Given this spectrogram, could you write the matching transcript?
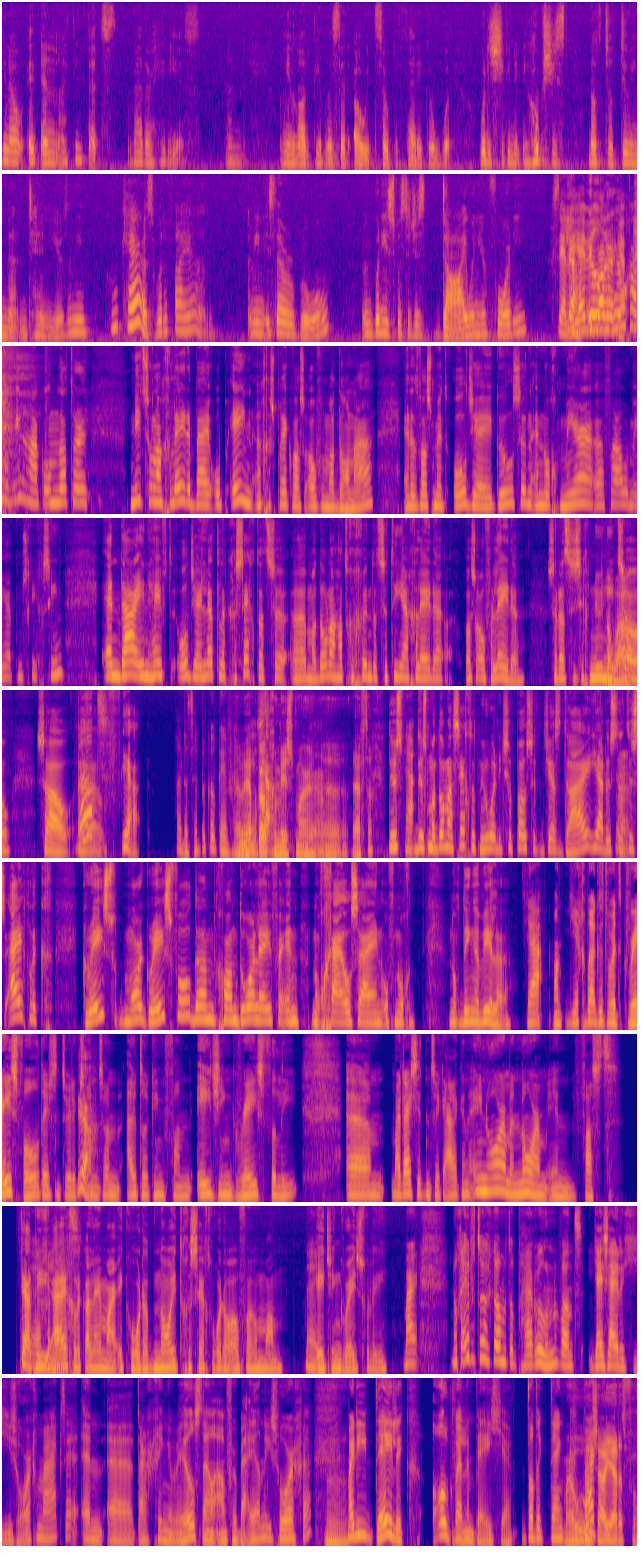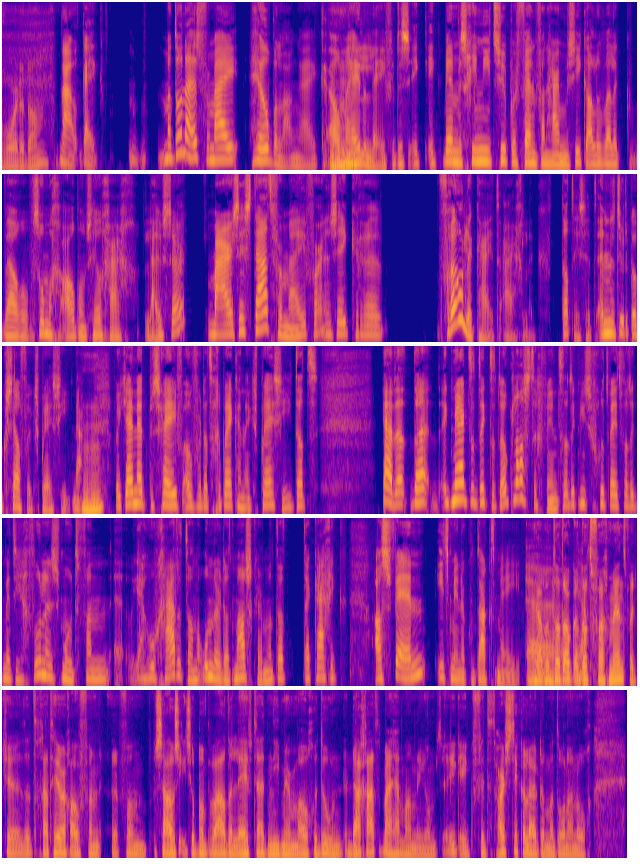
You know, it, and I think that's rather hideous. And I mean, a lot of people have said, "Oh, it's so pathetic," or "What, what is she going to? I hope she's not still doing that in ten years." I mean, who cares? What if I am? I mean, is there a rule? I mean, what are you supposed to just die when you're 40? Stella, ja, jij wil ik wou er heel ja. graag op inhaken, omdat er niet zo lang geleden bij Op één een gesprek was over Madonna. En dat was met O.J. Gulsen en nog meer uh, vrouwen, maar je hebt het misschien gezien. En daarin heeft O.J. letterlijk gezegd dat ze uh, Madonna had gegund dat ze tien jaar geleden was overleden. Zodat ze zich nu oh, niet wow. zo zou... Uh, ja, Oh, dat heb ik ook even gemist. dat heb ik ook gemist, maar ja. uh, heftig. Dus, dus Madonna zegt het nu, die supposed to just die. Ja, dus dat is eigenlijk grace, more graceful dan gewoon doorleven en nog geil zijn of nog, nog dingen willen. Ja, want je gebruikt het woord graceful. Er is natuurlijk zo'n zo'n uitdrukking van aging gracefully. Um, maar daar zit natuurlijk eigenlijk een enorme norm in vast. Ja, die eigenlijk alleen maar, ik hoor dat nooit gezegd worden over een man. Nee. Aging gracefully. Maar nog even terugkomend op Haroon, want jij zei dat je je zorgen maakte. En uh, daar gingen we heel snel aan voorbij aan die zorgen. Mm. Maar die deel ik ook wel een beetje. Dat ik denk. Maar hoe, waar... hoe zou jij dat verwoorden dan? Nou, kijk, Madonna is voor mij heel belangrijk, al mijn mhm. hele leven. Dus ik, ik ben misschien niet super fan van haar muziek, alhoewel ik wel sommige albums heel graag luister. Maar zij staat voor mij voor een zekere vrolijkheid eigenlijk. Dat is het. En natuurlijk ook zelfexpressie. Nou, mhm. wat jij net beschreef over dat gebrek aan expressie, dat ja, dat, dat, ik merk dat ik dat ook lastig vind. Dat ik niet zo goed weet wat ik met die gevoelens moet. Van eh, ja, hoe gaat het dan onder dat masker? Want dat, daar krijg ik als fan iets minder contact mee. ja, want dat eh, ook, dat fragment, wat je, dat gaat heel erg over van, eh, van zou ze iets op een bepaalde leeftijd niet meer mogen doen? Daar gaat het mij helemaal niet om. Ik, ik vind het hartstikke leuk dat Madonna nog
